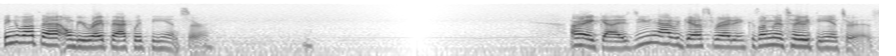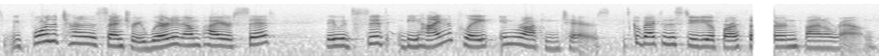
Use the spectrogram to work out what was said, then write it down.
Think about that, and we'll be right back with the answer. All right, guys, do you have a guess ready? Because I'm going to tell you what the answer is. Before the turn of the century, where did umpires sit? They would sit behind the plate in rocking chairs. Let's go back to the studio for our third and final round.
